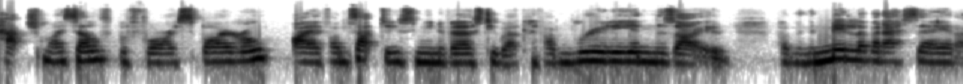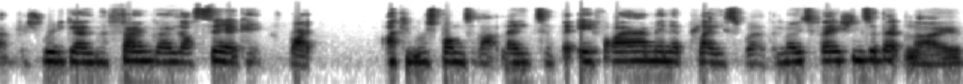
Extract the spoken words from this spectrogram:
catch myself before I spiral. I, if I'm sat doing some university work, and if I'm really in the zone, if I'm in the middle of an essay and I'm just really going, the phone goes, I'll see, okay, right, I can respond to that later. But if I am in a place where the motivation's a bit low,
